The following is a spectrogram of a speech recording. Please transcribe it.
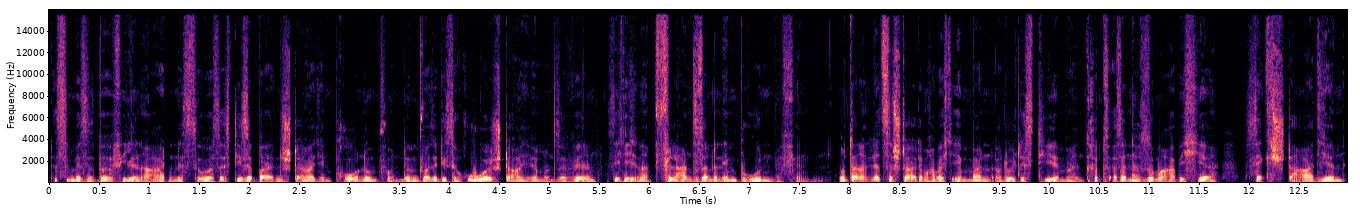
dass zumindest bei vielen Arten es so ist, dass diese beiden Stadien, Pronymph und Nymph, also diese Ruhestadien, wenn man so will, sich nicht in der Pflanze, sondern im Boden befinden. Und dann als letztes Stadium habe ich eben mein adultes Tier, meinen Trips. Also in der Summe habe ich hier sechs Stadien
